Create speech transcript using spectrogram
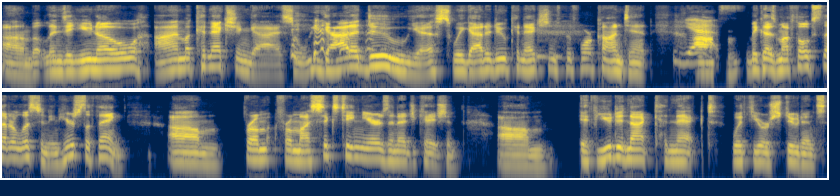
um but lindsey you know i'm a connection guy so we gotta do yes we gotta do connections before content yes um, because my folks that are listening here's the thing um, from from my 16 years in education. Um, if you did not connect with your students,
